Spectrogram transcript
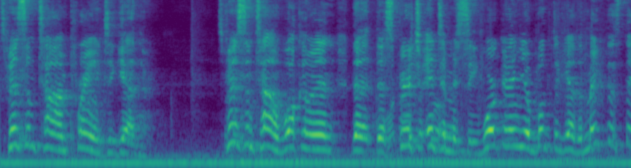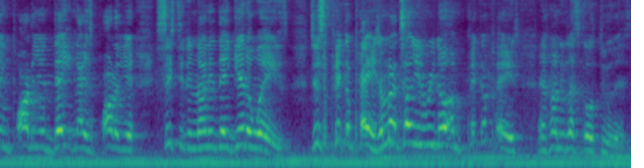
Spend some time praying together. Spend some time welcoming the, the spiritual intimacy, working in your book together. Make this thing part of your date nights, part of your 60 to 90 day getaways. Just pick a page. I'm not telling you to read it, I'm pick a page and honey, let's go through this.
